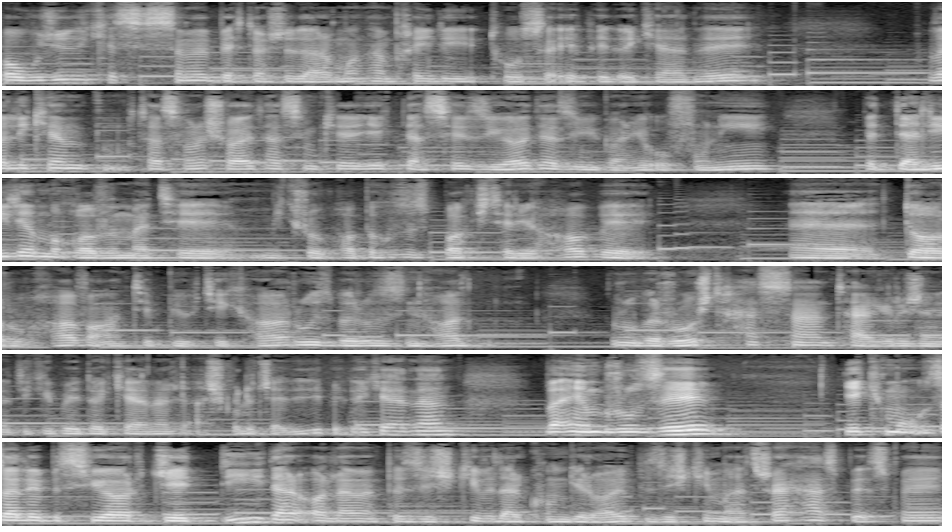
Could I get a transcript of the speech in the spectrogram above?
با وجودی که سیستم بهداشت درمان هم خیلی توسعه پیدا کرده ولی که متاسفانه شاهد هستیم که یک دسته زیادی از بیماری عفونی به دلیل مقاومت میکروب ها به خصوص باکتری ها به داروها و آنتیبیوتیک ها روز به روز اینها رو به رشد هستن تغییر ژنتیکی پیدا کردن اشکال جدیدی پیدا کردن و امروزه یک معضل بسیار جدی در عالم پزشکی و در کنگره های پزشکی مطرح هست به اسم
